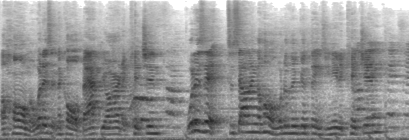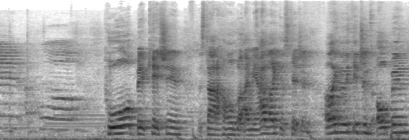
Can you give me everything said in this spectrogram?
a home. What is it, Nicole? A backyard, a kitchen? What is it to selling a home? What are the good things? You need a kitchen, A big kitchen, a pool. big kitchen. It's not a home, but I mean, I like this kitchen. I like that the kitchen's open.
